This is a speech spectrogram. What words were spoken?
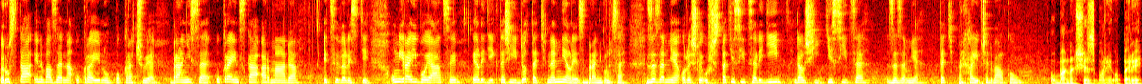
Ruská invaze na Ukrajinu pokračuje. Brání se ukrajinská armáda i civilisti. Umírají vojáci i lidi, kteří doteď neměli zbraň v ruce. Ze země odešly už tisíce lidí, další tisíce ze země teď prchají před válkou. Oba naše sbory opery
